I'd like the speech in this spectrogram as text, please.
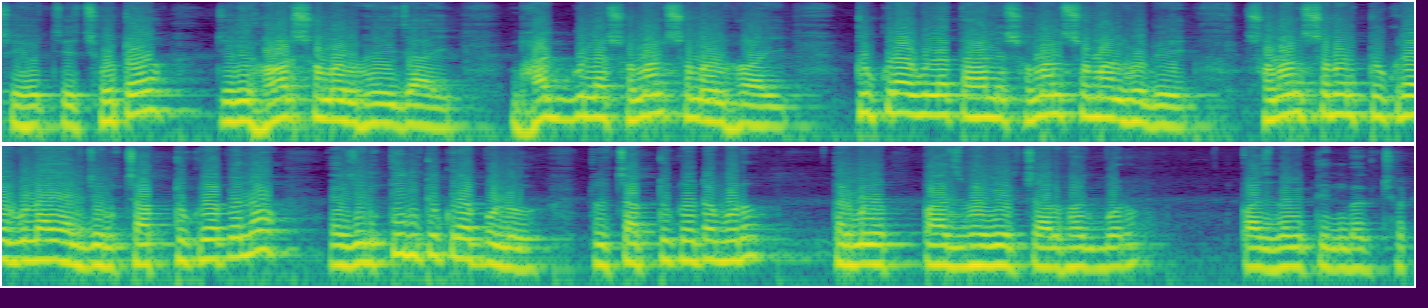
সে হচ্ছে ছোট। যদি হর সমান হয়ে যায়, ভাগগুলা সমান সমান হয়, টুকরাগুলা তাহলে সমান সমান হবে। সমান সমান টুকরাগুলায় একজন চার টুকরা পেল, একজন তিন টুকরা পেল। তাহলে চার টুকরাটা বড়, তার মানে পাঁচ ভাগের চার ভাগ বড়, পাঁচ ভাগের তিন ভাগ ছোট।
